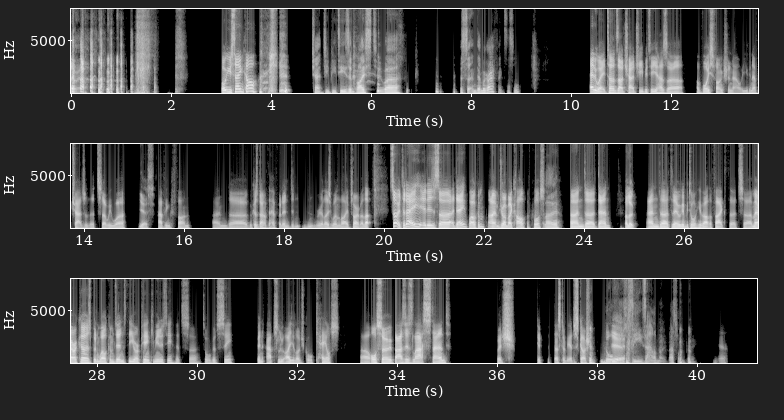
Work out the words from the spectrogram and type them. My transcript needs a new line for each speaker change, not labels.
There we are. what were you saying, Carl?
Chat GPT's advice to uh, to certain demographics. That's all.
anyway, it turns out Chat GPT has a, a voice function now where you can have chats with it. So we were
Yes.
having fun. And uh, because I don't have the headphone in, didn't, didn't realize we went live. Sorry about that. So today it is uh, a day. Welcome. I'm joined by Carl, of course,
Hello.
and uh, Dan.
Hello.
And uh, today we're going to be talking about the fact that uh, America has been welcomed into the European community. It's uh, it's all good to see. It's been absolute ideological chaos. Uh, also, Baz's last stand, which that's going to be a discussion.
Norf
Yeah.
FC's Alamo. That's what I'm putting.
